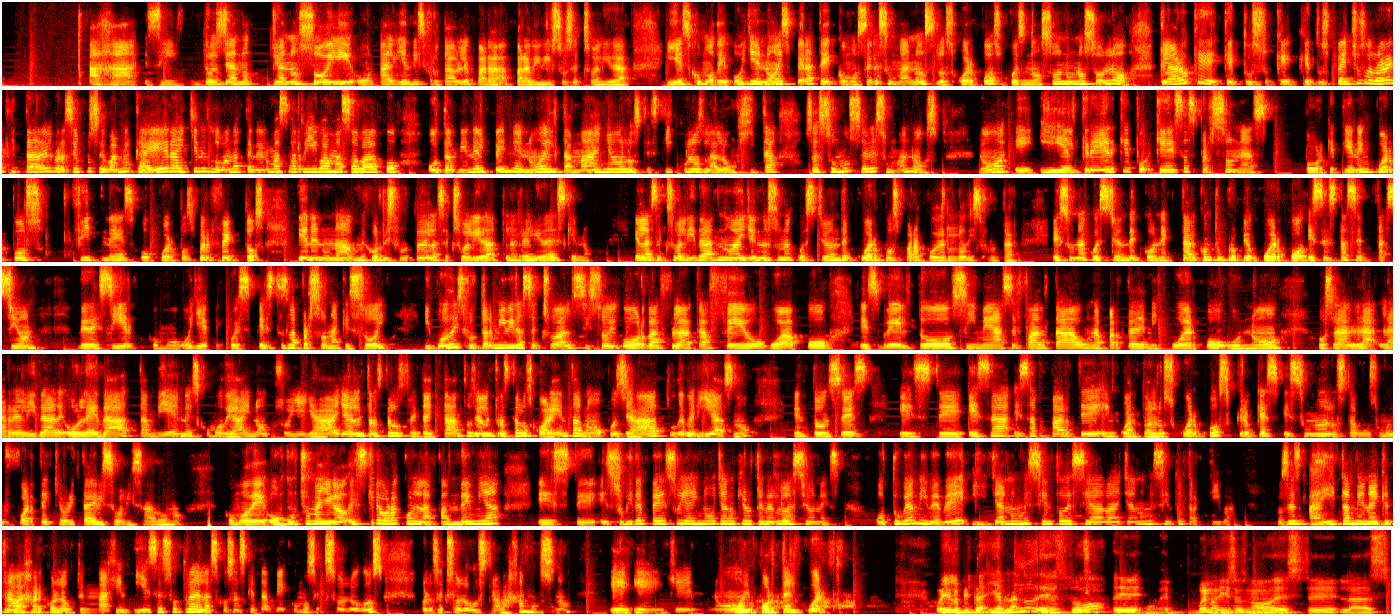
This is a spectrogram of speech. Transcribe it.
Ajá, sí. Entonces ya no, ya no soy alguien disfrutable para, para, vivir su sexualidad. Y es como de, oye, no, espérate, como seres humanos, los cuerpos pues no son uno solo. Claro que, que tus, que, tus pechos a la hora de quitar el brazo pues se van a caer, hay quienes lo van a tener más arriba, más abajo, o también el pene, ¿no? El tamaño, los testículos, la lonjita, o sea, somos seres humanos, ¿no? y, y el creer que, que esas personas porque tienen cuerpos fitness o cuerpos perfectos tienen una mejor disfrute de la sexualidad. La realidad es que no. En la sexualidad no, hay, no es una cuestión de cuerpos para poderlo disfrutar, es una cuestión de conectar con tu propio cuerpo, es esta aceptación de decir como, oye, pues esta es la persona que soy, y puedo disfrutar mi vida sexual si soy gorda, flaca, feo, guapo, esbelto, si me hace falta una parte de mi cuerpo o no. O sea, la, realidad o la edad también es como de, ay, no, pues oye, ya, ya le entraste a los treinta y tantos, ya le entraste a los cuarenta, no, pues ya, tú deberías, ¿no? Entonces, este, esa, esa parte en cuanto a los cuerpos, creo que es, es uno de los tabús muy fuerte que ahorita he visualizado, ¿no? Como de, o mucho me ha llegado, es que ahora con la pandemia, este, eh, subí de peso y, ay, no, ya no quiero tener relaciones. O tuve a mi bebé y ya no me siento deseada, ya no me siento atractiva. Entonces, ahí también hay que trabajar con la autoimagen y esa es otra de las cosas que también como sexólogos o los sexólogos trabajamos, ¿no? Eh, que no importa el cuerpo. Oye, Lupita, y hablando de esto, eh, eh, bueno, dices, ¿no? Este, las,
